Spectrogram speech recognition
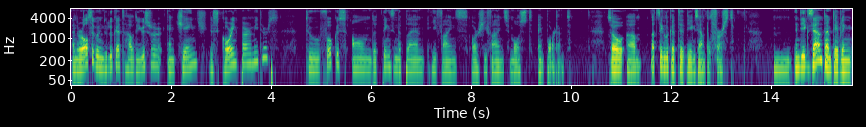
And we're also going to look at how the user can change the scoring parameters to focus on the things in the plan he finds or she finds most important. So um, let's take a look at the, the example first. Um, in the exam timetabling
